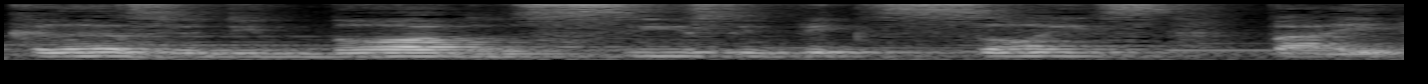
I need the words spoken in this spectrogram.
câncer, de nódulos, cistos, infecções, Pai,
